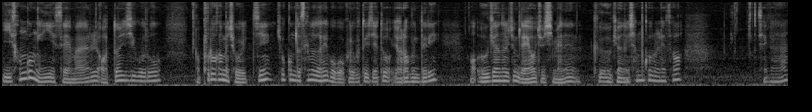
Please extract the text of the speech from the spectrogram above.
이 성공 ASMR을 어떤 식으로 어, 풀어가면 좋을지 조금 더 생각을 해보고 그리고 또 이제 또 여러분들이 어, 의견을 좀 내어주시면은 그 의견을 참고를 해서 제가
